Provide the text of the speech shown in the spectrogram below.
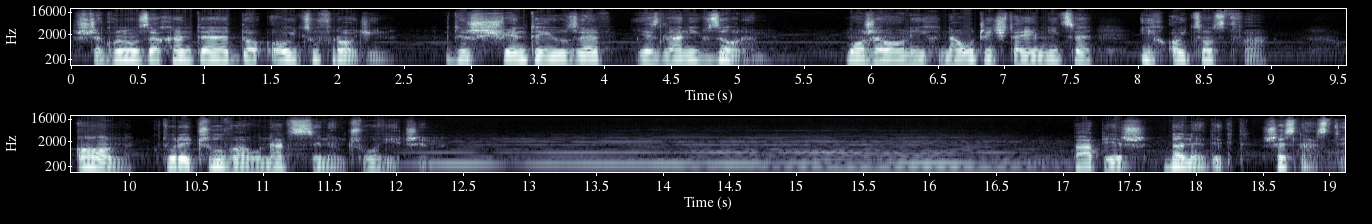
szczególną zachętę do ojców rodzin, gdyż święty Józef jest dla nich wzorem. Może on ich nauczyć tajemnicy ich ojcostwa. On, który czuwał nad synem człowieczym. Papież Benedykt XVI.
